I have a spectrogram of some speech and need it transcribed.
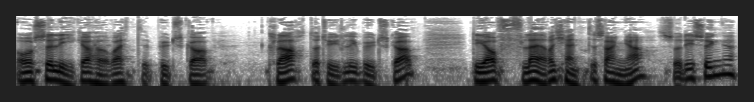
Og som liker å høre et budskap. Klart og tydelig budskap. De har flere kjente sanger som de synger,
